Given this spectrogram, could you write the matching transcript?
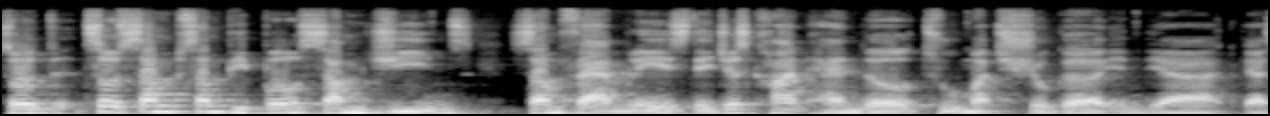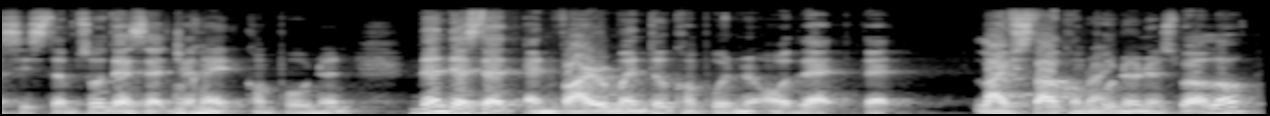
So, th- so some, some people, some genes, some families, they just can't handle too much sugar in their, their system. So there's that genetic component. Then there's that environmental component or that, that lifestyle component as well. lor.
